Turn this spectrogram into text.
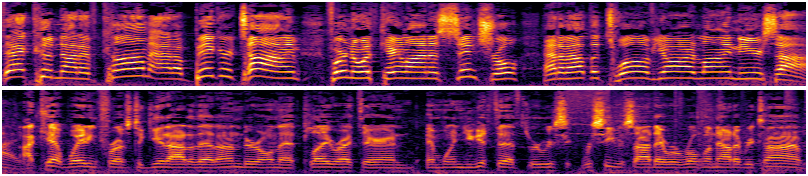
That could not have come at a bigger time for North Carolina Central at about the 12 yard line near side. I kept waiting for us to get out of that under on that play right there. And, and when you get to that through receiver side, they were rolling out every time.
